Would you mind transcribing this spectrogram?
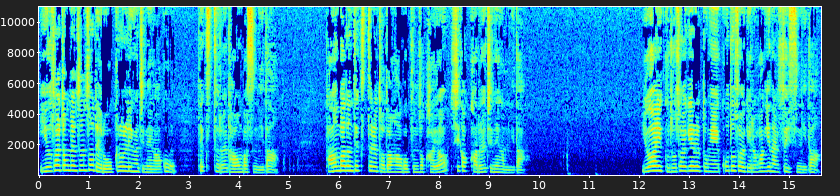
이후 설정된 순서대로 크롤링을 진행하고 텍스트를 다운받습니다. 다운받은 텍스트를 저장하고 분석하여 시각화를 진행합니다. UI 구조 설계를 통해 코드 설계를 확인할 수 있습니다.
